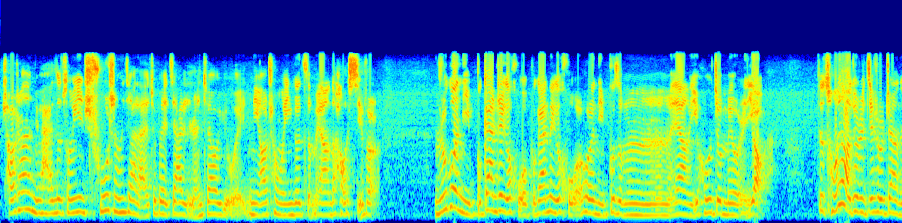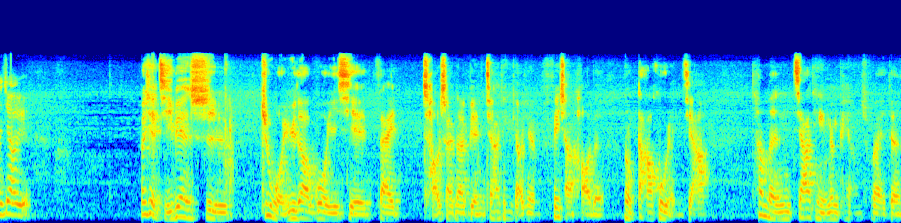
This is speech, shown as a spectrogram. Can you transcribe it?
潮汕的女孩子从一出生下来就被家里人教育为你要成为一个怎么样的好媳妇儿。如果你不干这个活，不干那个活，或者你不怎么怎么怎么样，以后就没有人要。就从小就是接受这样的教育。而且，即便是就我遇到过一些在潮汕那边家庭条件非常好的那种大户人家，他们家庭里面培养出来的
